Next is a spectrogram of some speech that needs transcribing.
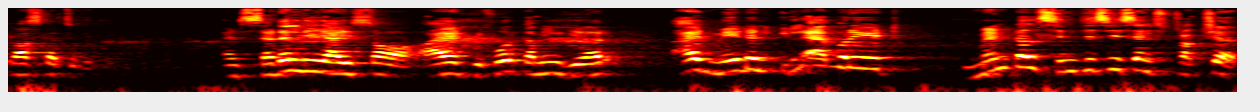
क्रॉस कर चुकी थी। And suddenly I saw I had before coming here I had made an elaborate mental synthesis and structure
